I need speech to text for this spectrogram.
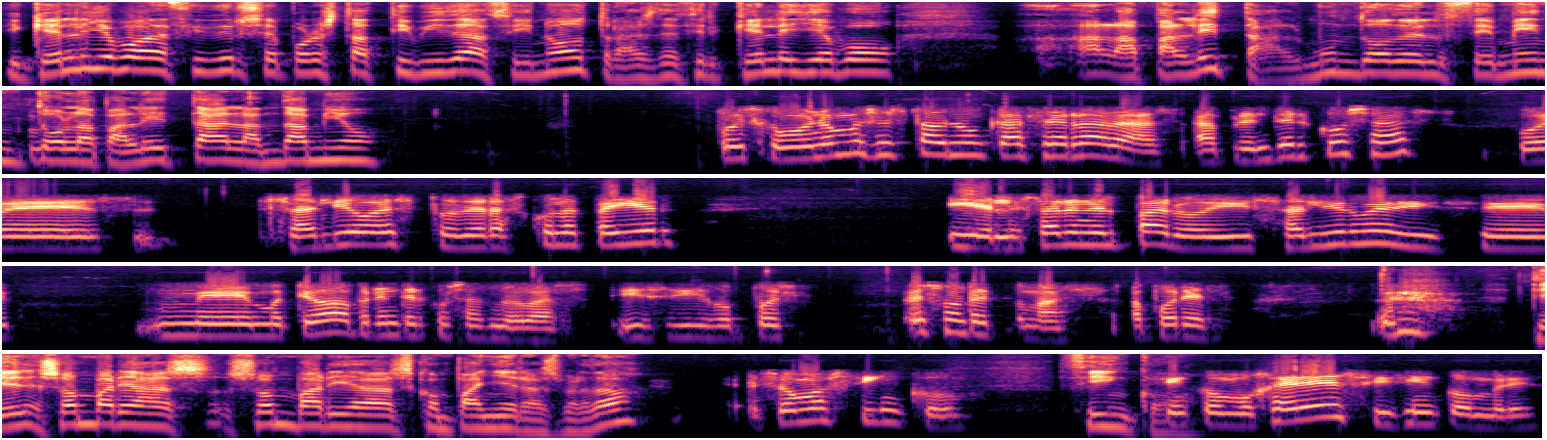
¿Y qué le llevó a decidirse por esta actividad y no otra? Es decir, ¿qué le llevó a la paleta, al mundo del cemento, la paleta, el andamio? Pues como no hemos estado nunca cerradas a aprender cosas, pues salió esto de la escuela taller y el estar en el paro y salirme dice, me motivaba a aprender cosas nuevas. Y digo, pues es un reto más, a por él. Tiene, son varias, son varias compañeras, ¿verdad? Somos cinco. Cinco. Cinco mujeres y cinco hombres.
